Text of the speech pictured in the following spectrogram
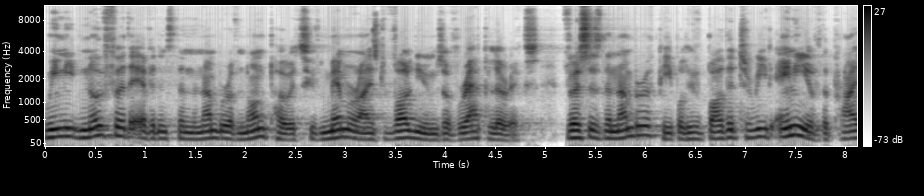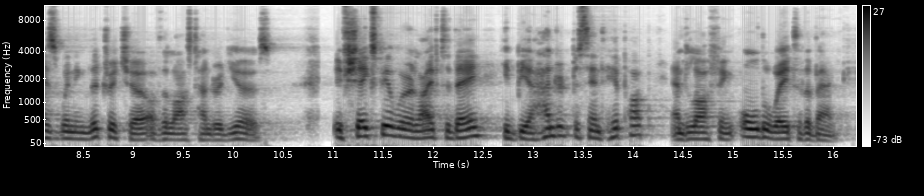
We need no further evidence than the number of non poets who've memorized volumes of rap lyrics versus the number of people who've bothered to read any of the prize winning literature of the last hundred years. If Shakespeare were alive today, he'd be 100% hip hop and laughing all the way to the bank.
